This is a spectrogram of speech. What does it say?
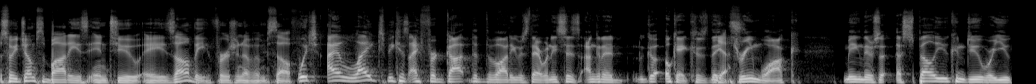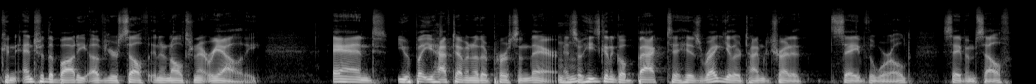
so he jumps bodies into a zombie version of himself. which I liked because I forgot that the body was there. When he says, "I'm gonna go," okay, because they Yes. dream walk, meaning there's a, a spell you can do where you can enter the body of yourself in an alternate reality, and you but you have to have another person there, and so mm-hmm. he's gonna go back to his regular time to try to save the world, save himself.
